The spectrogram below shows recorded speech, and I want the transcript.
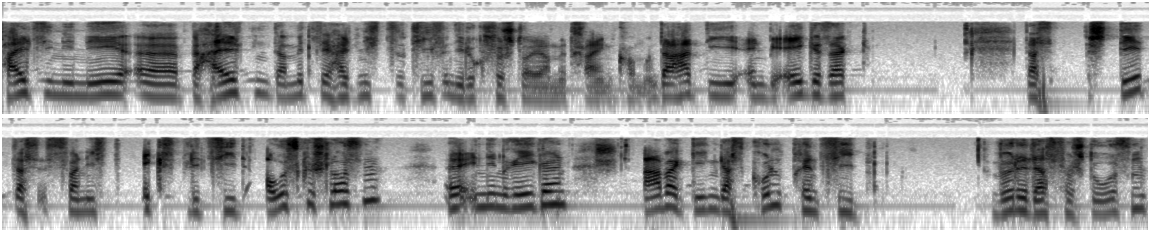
falls sie Nene äh, behalten, damit sie halt nicht so tief in die Luxussteuer mit reinkommen. Und da hat die NBA gesagt, das steht, das ist zwar nicht explizit ausgeschlossen, äh, in den Regeln, aber gegen das Grundprinzip würde das verstoßen.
